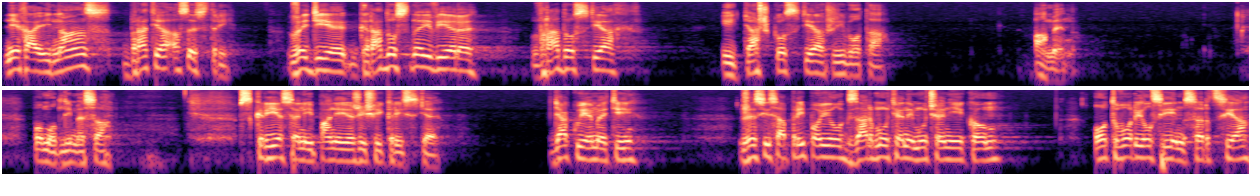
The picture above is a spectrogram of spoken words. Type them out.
nechaj nás, bratia a sestry, vedie k radostnej viere v radostiach i ťažkostiach života. Amen. Pomodlíme sa. Vzkriesený Pane Ježiši Kriste, ďakujeme Ti, že si sa pripojil k zarmúteným učeníkom, Otvoril si im srdcia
